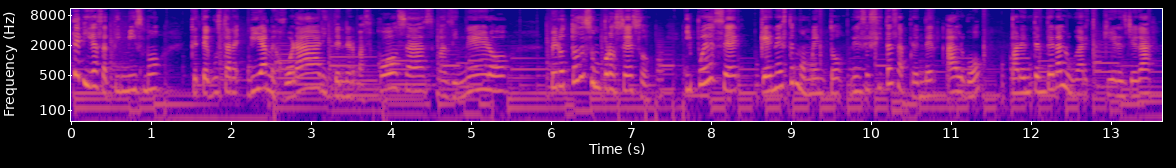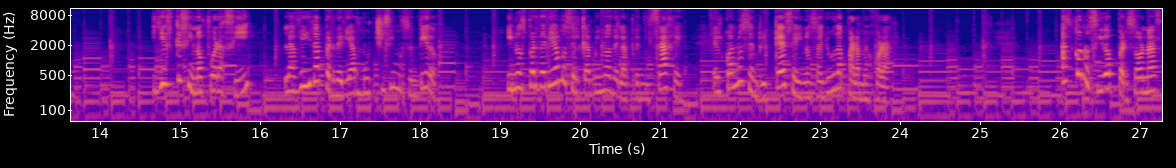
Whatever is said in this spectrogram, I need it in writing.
te digas a ti mismo que te gustaría mejorar y tener más cosas, más dinero, pero todo es un proceso y puede ser que en este momento necesitas aprender algo para entender al lugar que quieres llegar. Y es que si no fuera así, la vida perdería muchísimo sentido. Y nos perderíamos el camino del aprendizaje, el cual nos enriquece y nos ayuda para mejorar. ¿Has conocido personas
